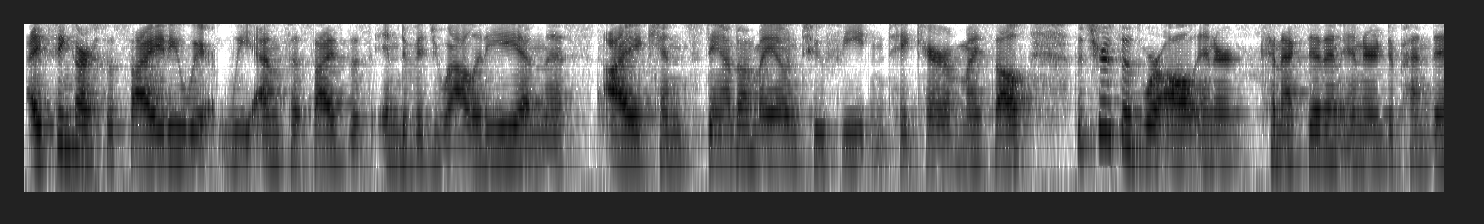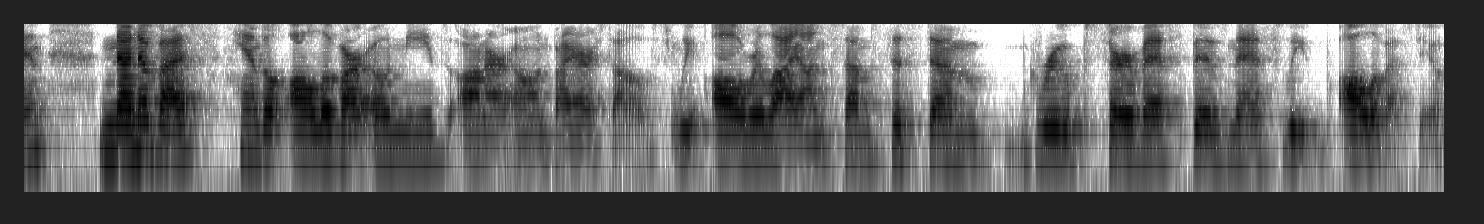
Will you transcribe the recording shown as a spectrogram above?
I think our society we we emphasize this individuality and this I can stand on my own two feet and take care of myself. The truth is we're all interconnected and interdependent. None of us handle all of our own needs on our own by ourselves. We all rely on some system, group, service, business. We all of us do.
